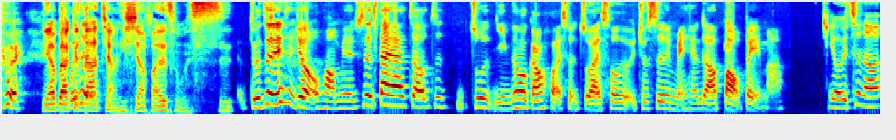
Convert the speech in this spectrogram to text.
对，你要不要跟大家讲一下发生什么事？就这件事就很荒谬，就是大家知道，这住你那时候刚怀顺住在收，就是每天都要报备嘛。有一次呢，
